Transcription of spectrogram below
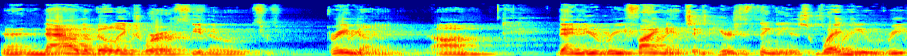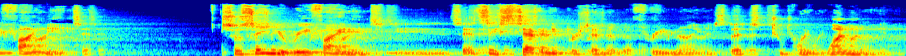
And now the building's worth, you know, three million. Um, then you refinance. And here's the thing: is when you refinance it so say you refinance, let's say 70% of the 3 million, so that's 2.1 million,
